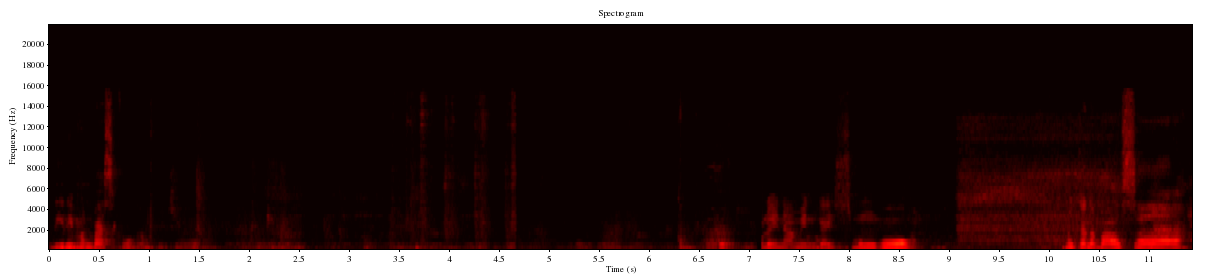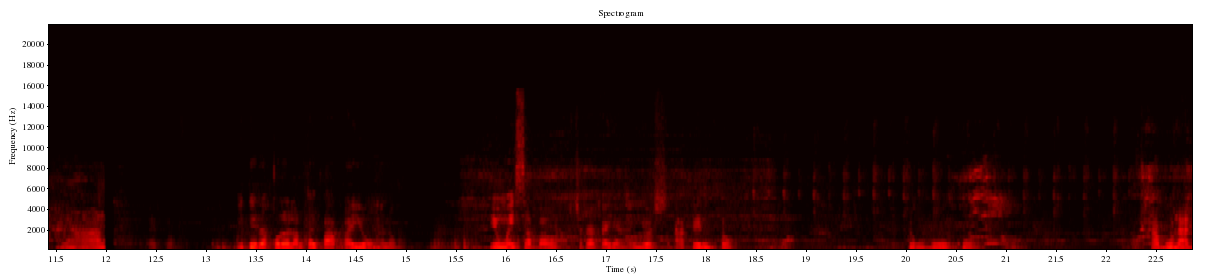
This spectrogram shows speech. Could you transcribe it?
Dili man baskog ang kutsara. Kulay namin guys, munggo. May kalabasa. Yan. Ito. Itira ko na lang kay Papa yung ano, Yung may sabaw. Tsaka kaya ayos. Akin to. Yung buko. Kabulan.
